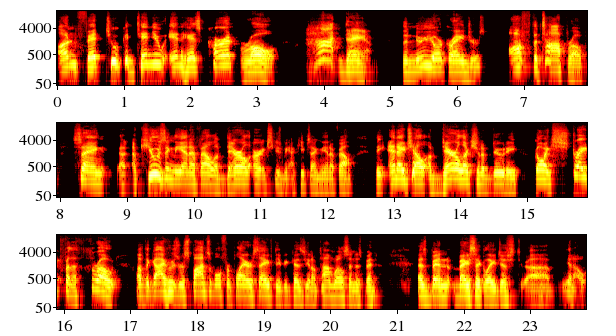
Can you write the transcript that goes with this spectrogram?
unfit to continue in his current role. Hot damn. The New York Rangers off the top rope saying, uh, accusing the NFL of Daryl, or excuse me, I keep saying the NFL, the NHL of dereliction of duty, going straight for the throat of the guy who's responsible for player safety because, you know, Tom Wilson has been has been basically just uh, you know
